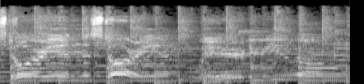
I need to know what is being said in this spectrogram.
Historian, historian, where do you roam?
